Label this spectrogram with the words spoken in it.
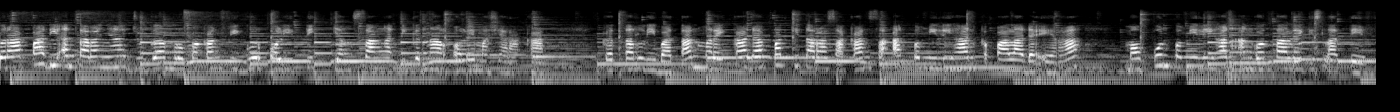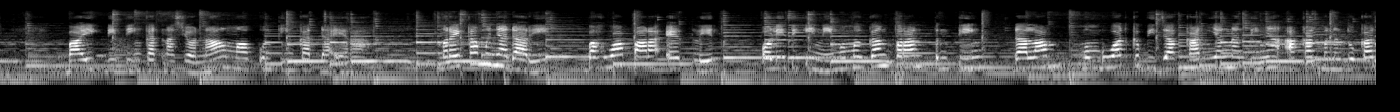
beberapa di antaranya juga merupakan figur politik yang sangat dikenal oleh masyarakat. Keterlibatan mereka dapat kita rasakan saat pemilihan kepala daerah maupun pemilihan anggota legislatif, baik di tingkat nasional maupun tingkat daerah. Mereka menyadari bahwa para elit politik ini memegang peran penting dalam membuat kebijakan yang nantinya akan menentukan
